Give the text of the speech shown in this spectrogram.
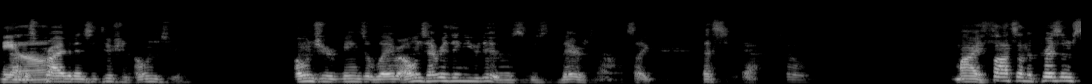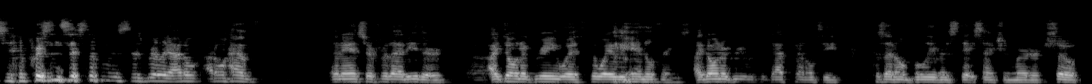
Now, this private institution owns you, owns your means of labor, owns everything you do is, is theirs now. It's like that's yeah. So my thoughts on the prison prison system is, is really I don't I don't have an answer for that either. I don't agree with the way we handle things. I don't agree with the death penalty because I don't believe in state sanctioned murder. So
